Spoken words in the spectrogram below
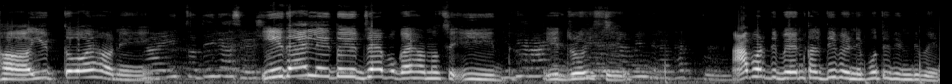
হ্যাঁ ঈদ তো হয়নি ঈদ আইলে তো ঈদ যাইবো গা, এখন হচ্ছে ঈদ। ঈদ রইছে। আবার দিবেন কাল দিবেন প্রতিদিন দিবেন।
